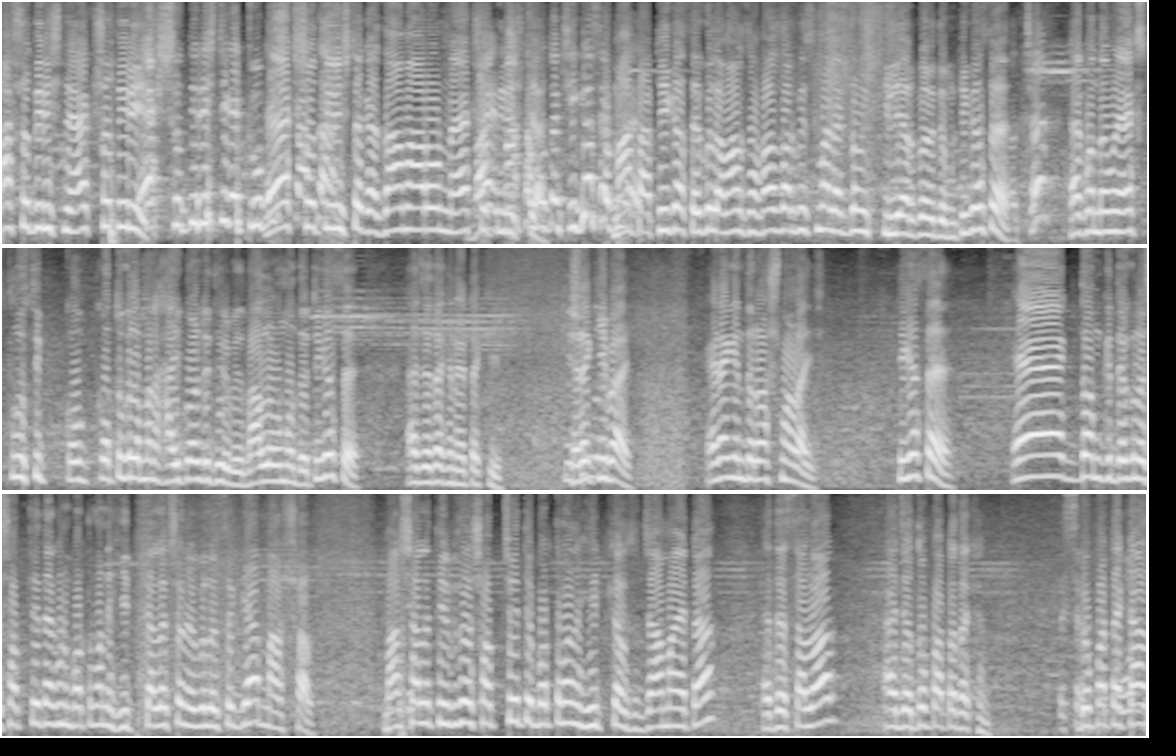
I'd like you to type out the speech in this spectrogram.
পাঁচশো তিরিশ না একশো তিরিশ। একশো তিরিশ টাকা টু একশো তিরিশ টাকা জামা আরও না একশো ভাই, মাথা ঠিক আছে মাথা ঠিক আছে এগুলো আমার ফার্স্ট সার্ভিস মাল একদম ক্লিয়ার করে দেবো ঠিক আছে? আচ্ছা। এখন তো এক্সক্লুসিভ কতগুলো মানে হাই কোয়ালিটি থ্রি পিস ভালোর মধ্যে ঠিক আছে? এই যে দেখেন এটা কি? কি এটা কি ভাই? এটা কিন্তু রসমালাই ঠিক আছে? একদম কিন্তু এগুলো সবচেয়ে এখন বর্তমানে হিট কালেকশন এগুলো হচ্ছে গিয়া মার্শাল মার্শালের থ্রি পিসের সবচেয়ে বর্তমানে হিট কালেকশন জামা এটা এতে সালোয়ার এই যে দোপাট্টা দেখেন। দোপাট্টা কাজ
